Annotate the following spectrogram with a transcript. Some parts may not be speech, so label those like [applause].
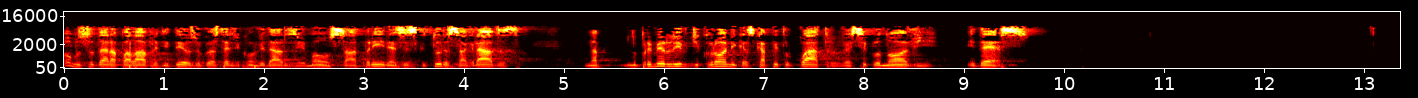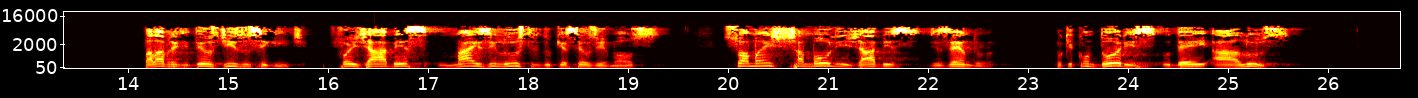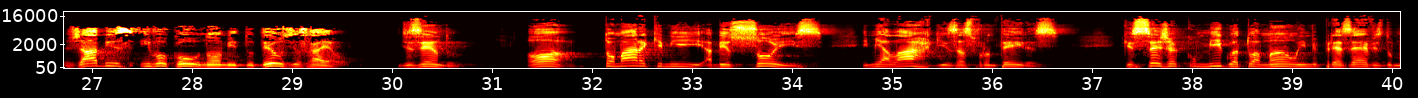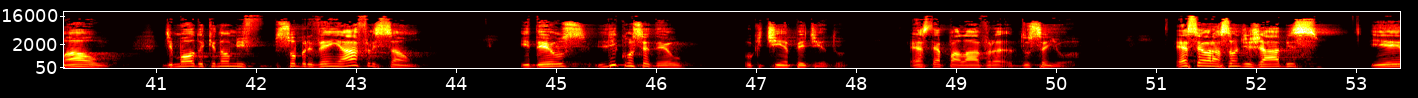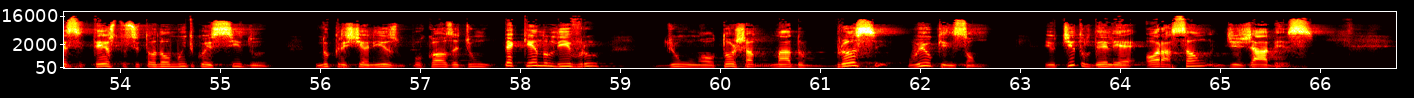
Vamos estudar a palavra de Deus. Eu gostaria de convidar os irmãos a abrirem as escrituras sagradas na, no primeiro livro de Crônicas, capítulo 4, versículo 9 e 10. A palavra de Deus diz o seguinte: Foi Jabes mais ilustre do que seus irmãos. Sua mãe chamou-lhe Jabes, dizendo, porque com dores o dei à luz. Jabes invocou o nome do Deus de Israel, dizendo, ó, oh, tomara que me abençoes e me alargues as fronteiras, que seja comigo a tua mão e me preserves do mal, de modo que não me sobrevenha aflição. E Deus lhe concedeu o que tinha pedido. Esta é a palavra do Senhor. Essa é a oração de Jabes, e esse texto se tornou muito conhecido no cristianismo por causa de um pequeno livro de um autor chamado Bruce Wilkinson. E o título dele é Oração de Jabes.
